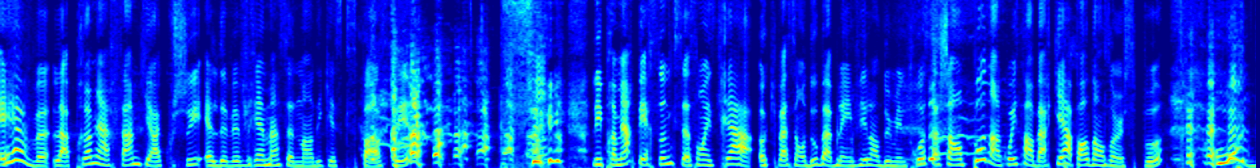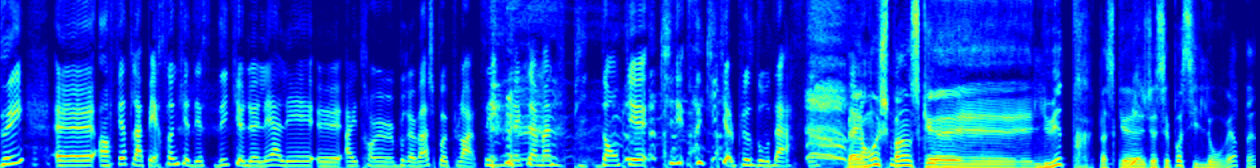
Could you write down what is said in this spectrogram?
Eve, la première femme qui a accouché, elle devait vraiment se demander qu'est-ce qui se passait. Les premières personnes qui se sont inscrites à Occupation Double à Blainville en 2003, sachant pas dans quoi ils s'embarquaient à part dans un spa. Ou D, euh, en fait, la personne qui a décidé que le lait allait euh, être un breuvage populaire, tu sais, directement du. Donc, euh, c'est qui qui a le plus d'audace? Ben selon moi, je pense que l'huître, parce que Oui. je sais pas s'il l'a ouverte, hein.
